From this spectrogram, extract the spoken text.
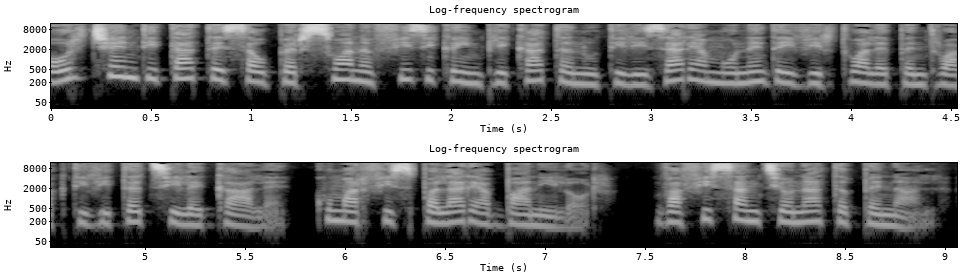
Orice entitate sau persoană fizică implicată în utilizarea monedei virtuale pentru activități ilegale, cum ar fi spălarea banilor, va fi sancționată penal.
